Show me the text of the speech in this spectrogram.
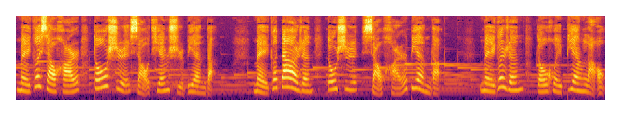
每个小孩都是小天使变的，每个大人都是小孩变的，每个人都会变老。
